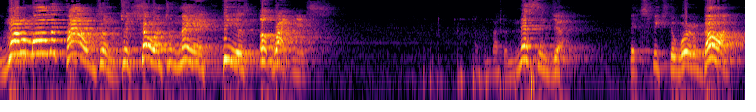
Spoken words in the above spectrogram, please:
one among a thousand to show unto man his uprightness. Talking about the messenger that speaks the word of God.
